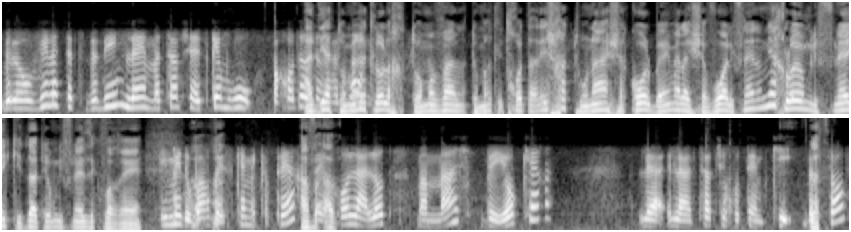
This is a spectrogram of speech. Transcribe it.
ולהוביל את הצדדים למצב שההסכם הוא פחות או יותר עדי, את. אומרת לא לחתום אבל? את אומרת לדחות, יש חתונה, יש הכל, באים אליי שבוע לפני, נניח לא יום לפני, כי את יודעת, יום לפני זה כבר... אה, אם מדובר אה, בהסכם מקפח, זה יכול לעלות ממש ביוקר לצד שחותם, כי בסוף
